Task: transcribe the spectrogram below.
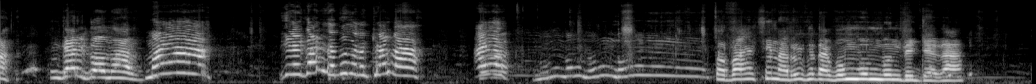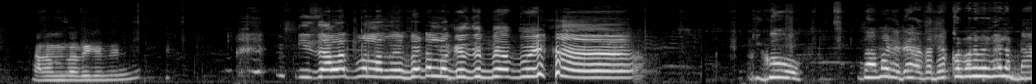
না। গাড়ি গো আমার মায়া এ গাড়িটা দুজনে খেলবা। আয়ো। বুম বুম বুম বুম তোর বাহে চিনা রুখে তাই বুম বুম বুম দেখে যা। আনন্দ দেখে কি জ্বালাত বললাম বেটা লোকে যে বেবই কি গো দামারে দেখা যা বেকল মানে মেরে ফেলাম না।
